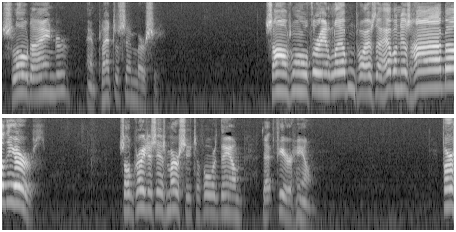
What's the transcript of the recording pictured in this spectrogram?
slow to anger, and plenteous in mercy. Psalms 103 and 11 For as the heaven is high above the earth, so great is his mercy toward them that fear him. 1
